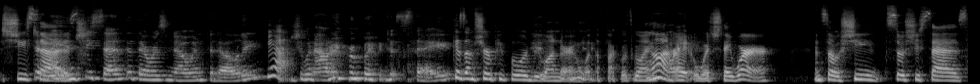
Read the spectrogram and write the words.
she Did- wait, and she said that there was no infidelity? Yeah. She went out of her way to say. because I'm sure people would be wondering what the fuck was going on, right? Which they were. And so she so she says,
